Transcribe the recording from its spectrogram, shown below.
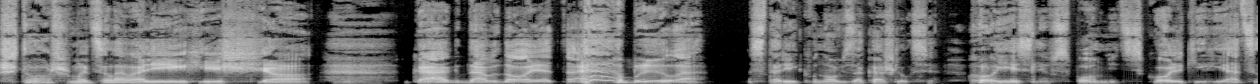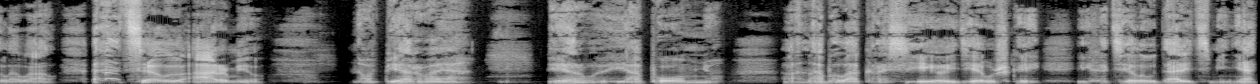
что ж, мы целовали их еще. Как давно это было? Старик вновь закашлялся. О, если вспомнить, скольких я целовал, целую армию. Но первая, первую я помню. Она была красивой девушкой и хотела ударить меня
